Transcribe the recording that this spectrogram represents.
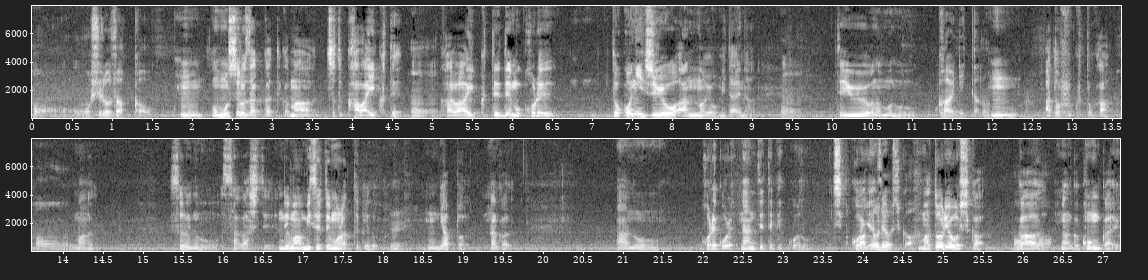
あはあ面白雑貨を。うん。面白雑貨っていうかまあちょっと可愛くて。うん。うん可愛くてでもこれどこに需要あんのよみたいなっていうようなものを。買いに行ったの、うん。あと服とか。はあまあそういうのを探して。でまあ見せてもらったけど、うん。うん、やっぱなんかあのこれこれ。なんて言ったっけ？このちっこいやつ。マトリョーシカ？マトリョーシカあがあなんか今回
